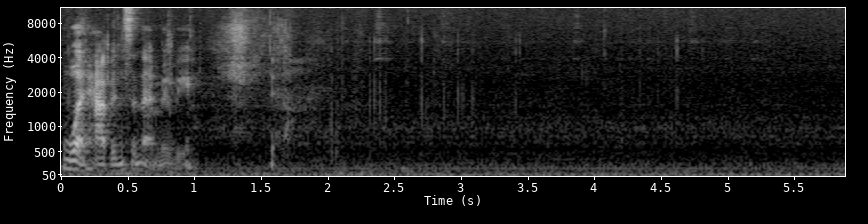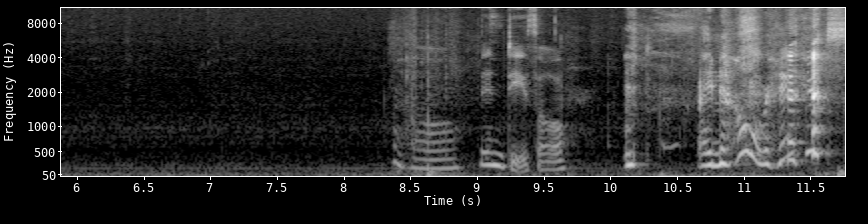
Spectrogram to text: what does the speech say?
what happens in that movie. Oh, Vin Diesel. I know, right?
